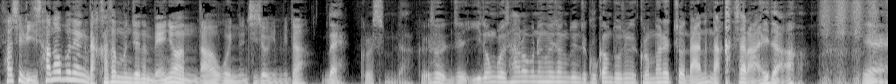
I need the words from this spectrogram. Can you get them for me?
사실 이 산업은행 낙하산 문제는 매년 나오고 있는 지적입니다. 네, 그렇습니다. 그래서 이제 이동걸 산업은행 회장도 이제 국감 도중에 그런 말 했죠. 나는 낙하산 아니다. 예.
